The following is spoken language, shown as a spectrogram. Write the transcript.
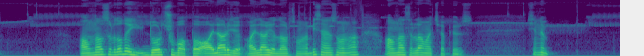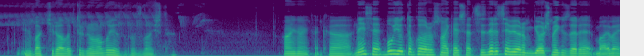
Al Nasır'da da 4 Şubat'ta aylarca aylar yıllar sonra bir sene sonra Al Nasır'la maç yapıyoruz. Şimdi bak kiralık Türk Ronaldo yazılızla işte. Aynen kanka. Neyse bu videolukta bu kadar olsun arkadaşlar. Sizleri seviyorum. Görüşmek üzere. Bay bay.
